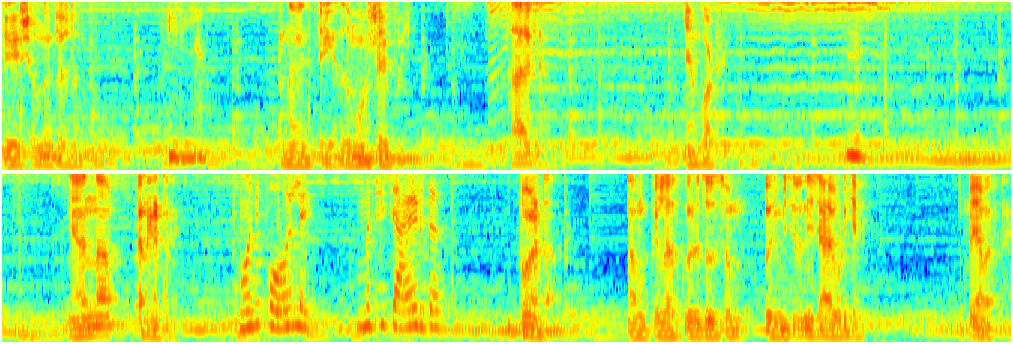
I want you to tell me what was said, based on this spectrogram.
ദേഷ്യമൊന്നുമില്ലല്ലോ. ഇല്ല. എന്നാലും ചെയ്തത് മോശമായി പോയി സാരില്ല ഞാൻ പോട്ടെ. ഞാൻ എന്നാ ഇറങ്ങട്ടെ? മോനെ പോവല്ലേ? ഉമ്മച്ചി ചായ എടുക്ക. ഇപ്പൊ വേണ്ട. നമുക്ക് എല്ലാവർക്കും ഒരു ദിവസം ഒരുമിച്ചിരുന്ന് ചായ കുടിക്കാം. ഇപ്പൊ ഞാൻ വരട്ടെ.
